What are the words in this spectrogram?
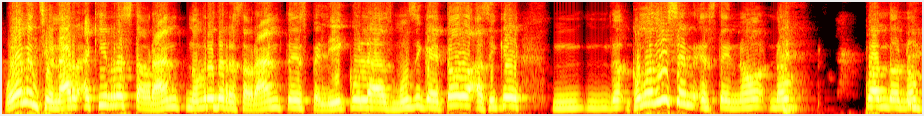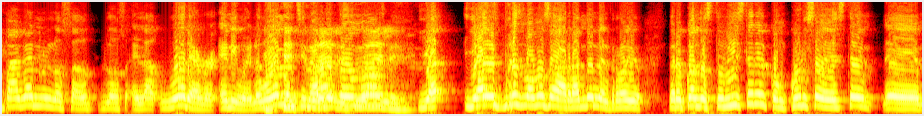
voy a mencionar aquí restaurantes, nombres de restaurantes, películas, música y todo. Así que, mm, ¿cómo dicen? Este, no, no cuando no pagan los, los el, whatever. Anyway, lo voy a mencionar de todos modos. Ya, ya después vamos agarrándole el rollo. Pero cuando estuviste en el concurso este eh,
